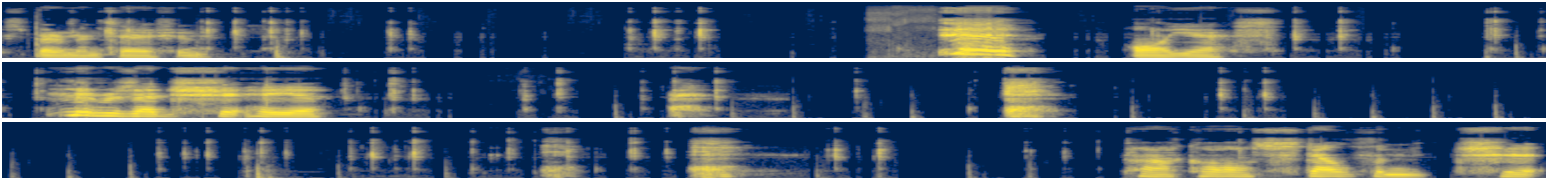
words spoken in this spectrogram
Experimentation. Oh, yes. Mirror's Edge shit here. Parkour, stealth and shit.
